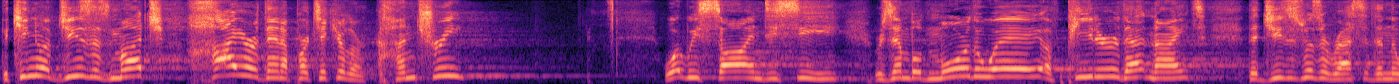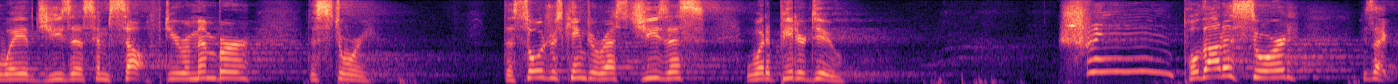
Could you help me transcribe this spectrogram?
The kingdom of Jesus is much higher than a particular country. What we saw in DC resembled more the way of Peter that night that Jesus was arrested than the way of Jesus himself. Do you remember the story. The soldiers came to arrest Jesus. What did Peter do? Shring, pulled out his sword. He's like,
